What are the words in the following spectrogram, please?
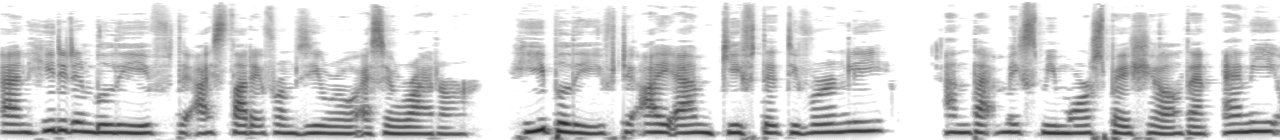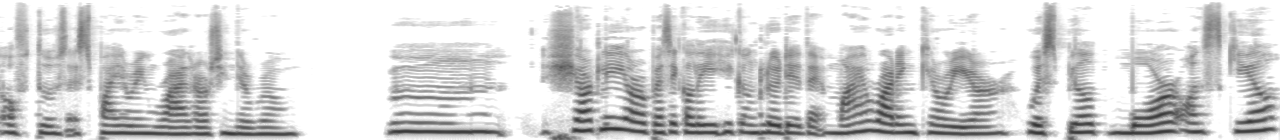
and he didn't believe that I started from zero as a writer. He believed that I am gifted differently, and that makes me more special than any of those aspiring writers in the room. Mm, shortly or basically, he concluded that my writing career was built more on skill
